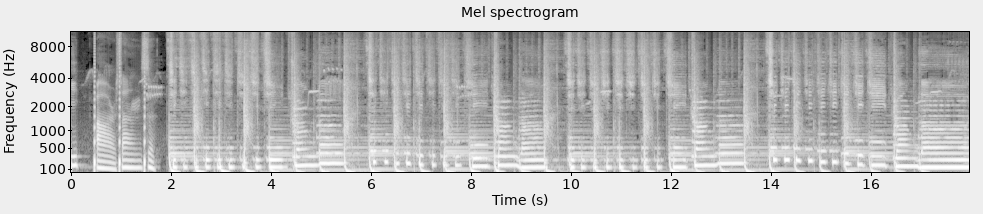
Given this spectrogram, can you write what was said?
一二三四，起起起起起起起起起床了，起起起起起起起起起床了，起起起起起起起起起床了。叽叽叽叽叽叽叽叽叽装了。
